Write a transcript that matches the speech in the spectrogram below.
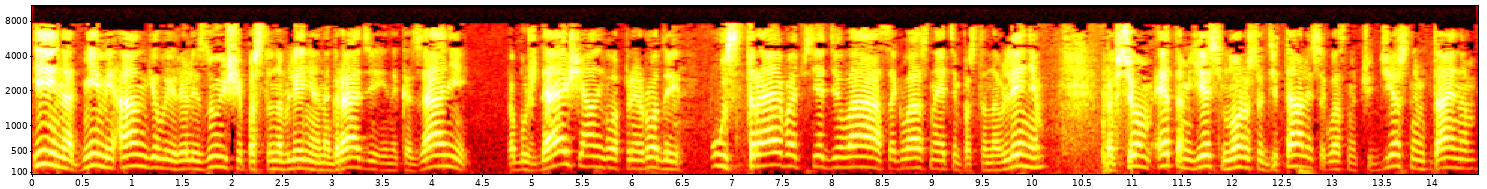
и над ними ангелы, реализующие постановления о награде и наказании, побуждающие ангелов природы устраивать все дела согласно этим постановлениям. Во всем этом есть множество деталей согласно чудесным тайнам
